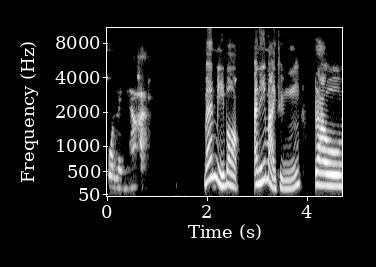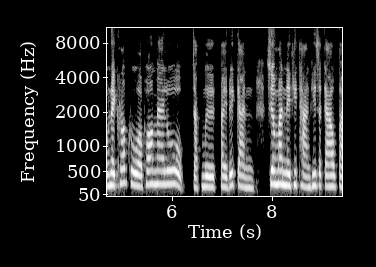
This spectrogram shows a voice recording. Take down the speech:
คนอะไรอย่างเงี้ยค่ะ แม่หมีบอก อันนี้หมายถึงเราในครอบครัวพ่อแม่ลูกจับมือไปด้วยกัน เชื่อมั่นในทิศทางที่จะก้าวไป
